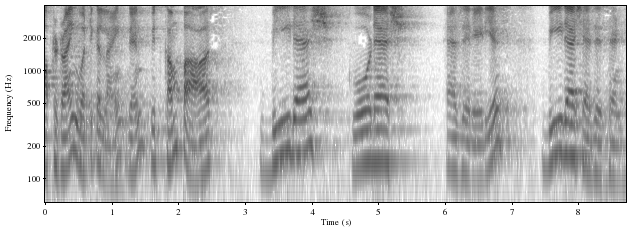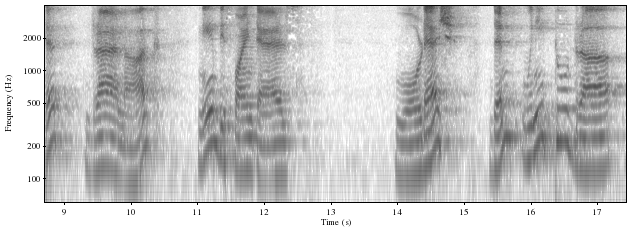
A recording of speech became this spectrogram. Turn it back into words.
after drawing vertical line then with compass B dash O dash as a radius B dash as a center draw an arc name this point as O dash then we need to draw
